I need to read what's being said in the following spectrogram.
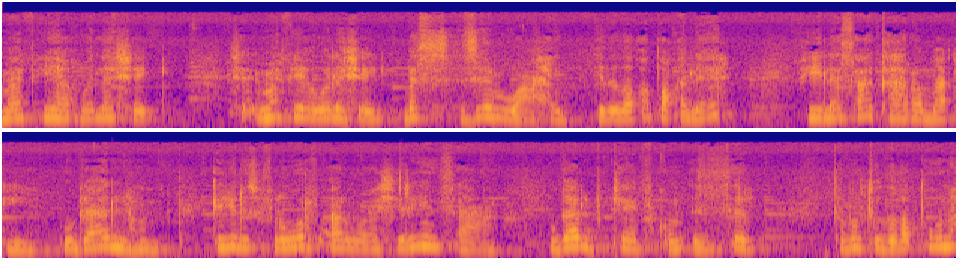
ما فيها ولا شيء- ما فيها ولا شيء بس زر واحد. إذا ضغطوا عليه في لسعة كهربائية وقال لهم اجلسوا في الغرفة 24 ساعة. وقال بكيفكم الزر تبون تضغطونه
